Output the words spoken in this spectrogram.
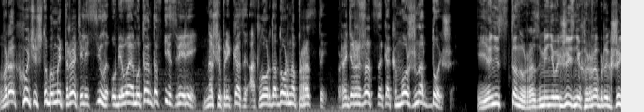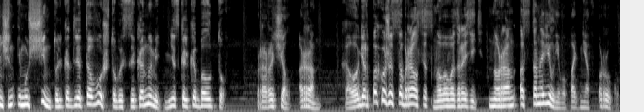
Враг хочет, чтобы мы тратили силы, убивая мутантов и зверей. Наши приказы от лорда Дорна просты. Продержаться как можно дольше. Я не стану разменивать жизни храбрых женщин и мужчин только для того, чтобы сэкономить несколько болтов. Прорычал Ран. Хаогер, похоже, собрался снова возразить, но Ран остановил его, подняв руку.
